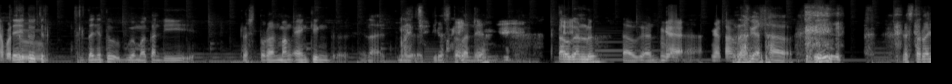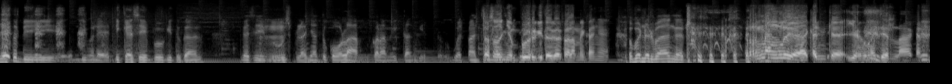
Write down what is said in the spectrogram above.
apa Jadi itu tuh? cer- ceritanya tuh gue makan di restoran Mang Engking tuh. Nah, di, restoran ya. Tahu kan lu? Tahu kan? Enggak, Nah, enggak tahu. lah nggak tahu. Jadi restorannya tuh di di mana ya? Di gazebo gitu kan. Gazebo Hmm. sebelahnya tuh kolam, kolam ikan gitu. Buat mancing. Terus lu nyebur gitu ke kolam ikannya. Oh, bener banget. Renang lu ya kan kayak ya wajar lah kan.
